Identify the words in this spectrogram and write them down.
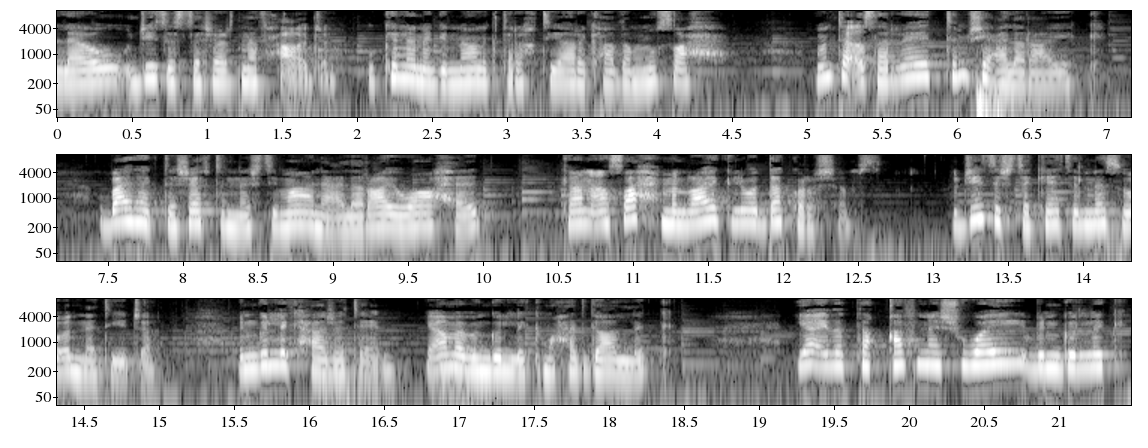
لو جيت استشرتنا في حاجة؟ وكلنا قلنا لك ترى اختيارك هذا مو صح. وانت أصريت تمشي على رأيك. وبعدها اكتشفت إن اجتماعنا على رأي واحد كان أصح من رأيك اللي وداك ورا الشمس. وجيت اشتكيت لنا سوء النتيجة بنقول لك حاجتين. يا أما بنقول لك ما حد قال لك. يا إذا تثقفنا شوي بنقول لك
